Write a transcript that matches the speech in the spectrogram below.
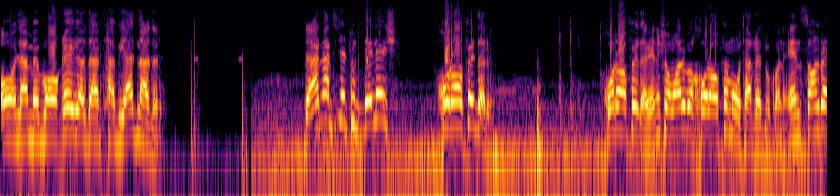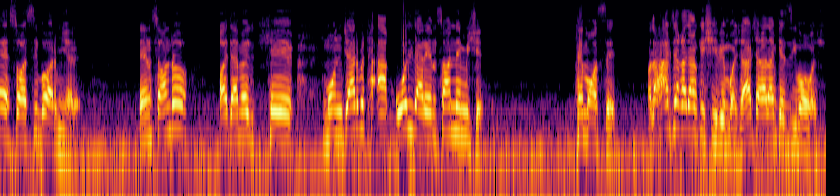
عالم واقع یا در طبیعت نداره. در نتیجه تو دلش خرافه داره. خرافه داره. یعنی شما رو به خرافه معتقد می‌کنه. انسان رو احساسی بار میاره. انسان رو آدم که منجر به تعقل در انسان نمیشه. حماسه. حالا هر چقدر که شیرین باشه هر چقدر که زیبا باشه.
